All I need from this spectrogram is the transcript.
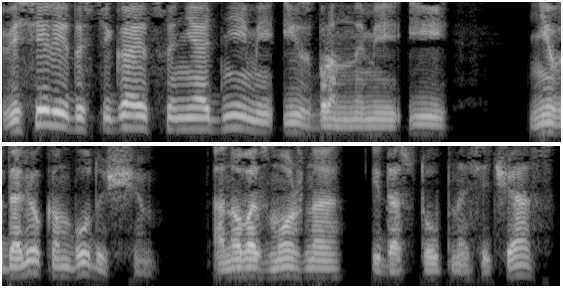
Веселье достигается не одними избранными и не в далеком будущем. Оно возможно и доступно сейчас,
